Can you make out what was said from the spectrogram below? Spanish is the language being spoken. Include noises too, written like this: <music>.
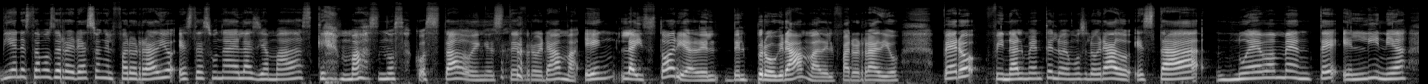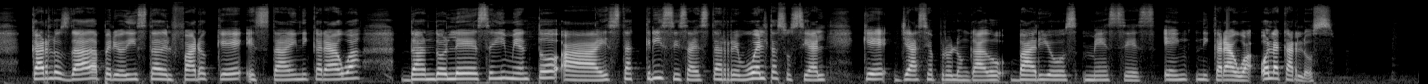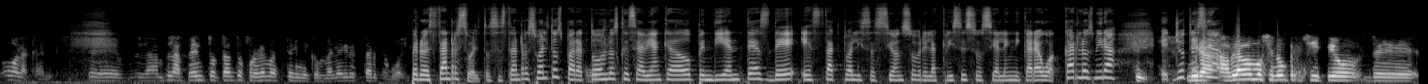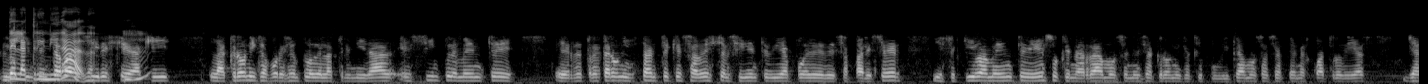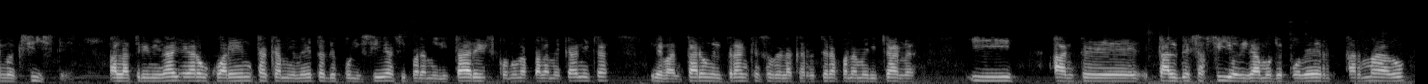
Bien, estamos de regreso en el Faro Radio. Esta es una de las llamadas que <laughs> más nos ha costado en este <laughs> programa, en la historia del, del, programa del Faro Radio, pero finalmente lo hemos logrado. Está nuevamente en línea Carlos Dada, periodista del Faro que está en Nicaragua, dándole seguimiento a esta crisis, a esta revuelta social que ya se ha prolongado varios meses en Nicaragua. Hola, Carlos. Hola, Carlos. Eh, lamento tantos problemas técnicos, me alegra estar de vuelta. Pero están resueltos, están resueltos para todos los que se habían quedado pendientes de esta actualización sobre la crisis social en Nicaragua. Carlos, mira, eh, yo te mira, hablábamos en un principio de, de la Trinidad. Decir es que aquí la crónica, por ejemplo, de la Trinidad es simplemente eh, retratar un instante que sabes que al siguiente día puede desaparecer y efectivamente eso que narramos en esa crónica que publicamos hace apenas cuatro días ya no existe. A la Trinidad llegaron 40 camionetas de policías y paramilitares con una pala mecánica, levantaron el tranque sobre la carretera panamericana y ante tal desafío, digamos, de poder armado,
